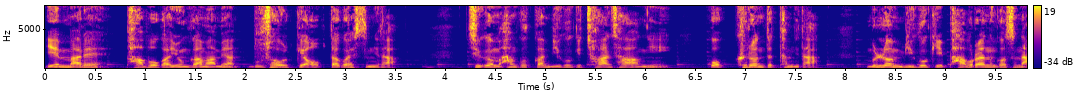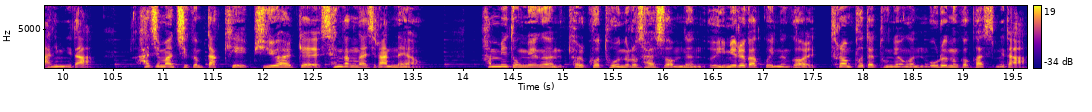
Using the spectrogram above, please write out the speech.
옛말에 바보가 용감하면 무서울 게 없다고 했습니다. 지금 한국과 미국이 처한 상황이 꼭 그런 듯 합니다. 물론 미국이 바보라는 것은 아닙니다. 하지만 지금 딱히 비유할 게 생각나질 않네요. 한미 동맹은 결코 돈으로 살 수 없는 의미를 갖고 있는 걸 트럼프 대통령은 모르는 것 같습니다.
